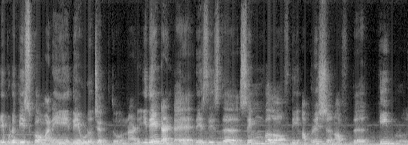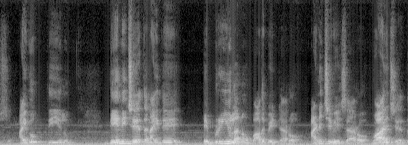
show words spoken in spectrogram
ఇప్పుడు తీసుకోమని దేవుడు చెప్తూ ఉన్నాడు. ఇదేంటంటే this is the symbol of the oppression of the Hebrews ఐగుప్తీయులు. దేని చేతనైతే హెబ్రియులను బాధపెట్టారో అణిచివేశారో వారి చేత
